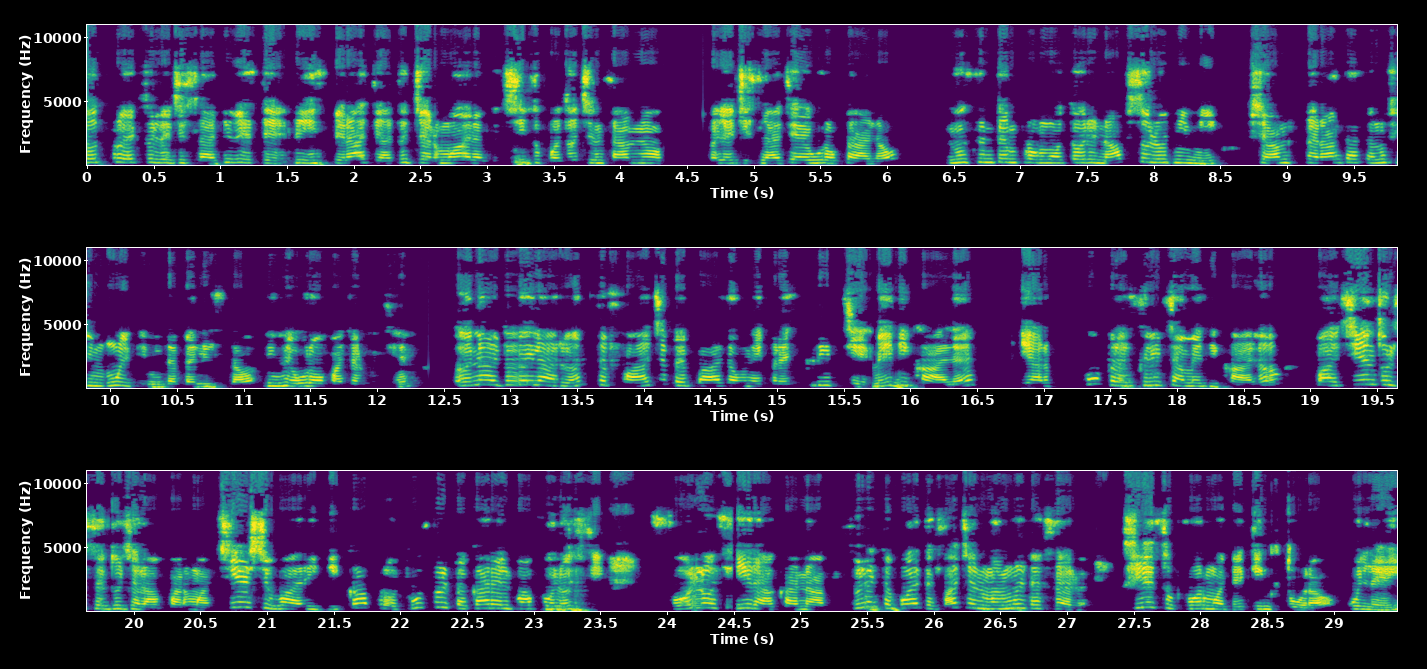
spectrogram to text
tot proiectul legislativ este de inspirație atât germană cât și după tot ce înseamnă legislația europeană. Nu suntem promotori în absolut nimic și am speranța să nu fim ultimii de pe listă, din Europa cel puțin. În al doilea rând, se face pe baza unei prescripții medicale, iar cu prescripția medicală, pacientul se duce la farmacie și va ridica produsul pe care îl va folosi folosirea cannabisului se poate face în mai multe feluri. Fie sub formă de tinctură, ulei,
